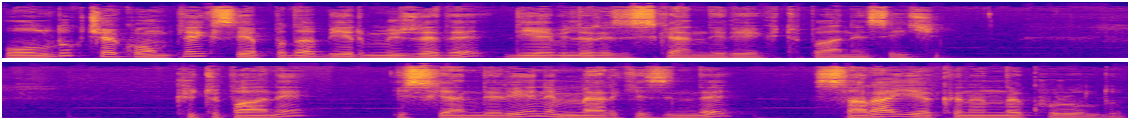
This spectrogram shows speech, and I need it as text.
oldukça kompleks yapıda bir müzede diyebiliriz İskenderiye Kütüphanesi için. Kütüphane İskenderiye'nin merkezinde saray yakınında kuruldu.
